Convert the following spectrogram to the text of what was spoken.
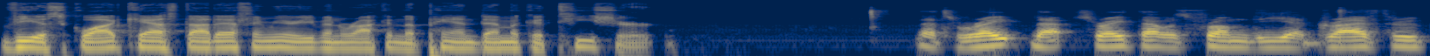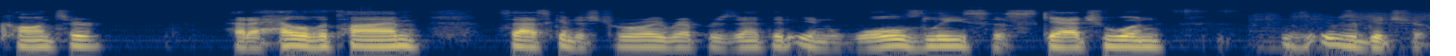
via squadcast.fm. You're even rocking the Pandemica t shirt. That's right. That's right. That was from the uh, drive-through concert. Had a hell of a time. Sask and Destroy represented in Wolseley, Saskatchewan. It was, it was a good show.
